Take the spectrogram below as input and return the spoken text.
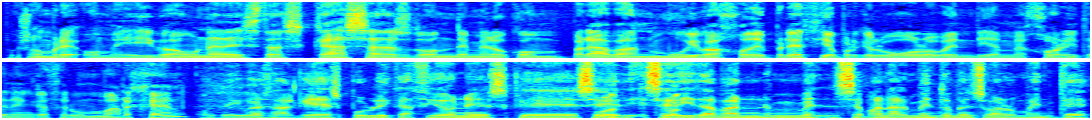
pues hombre, o me iba a una de estas casas donde me lo compraban muy bajo de precio porque luego lo vendían mejor y tenían que hacer un margen. O te ibas a aquellas publicaciones que se, editaban semanalmente o mensualmente.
